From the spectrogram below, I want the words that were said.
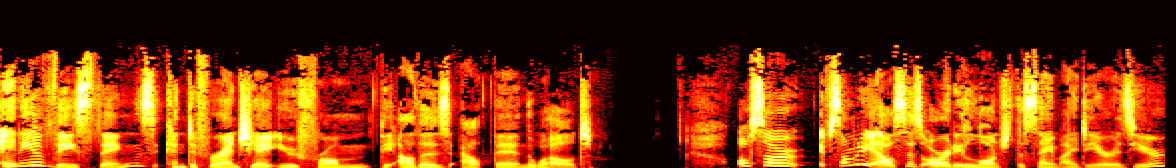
Any of these things can differentiate you from the others out there in the world. Also, if somebody else has already launched the same idea as you,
